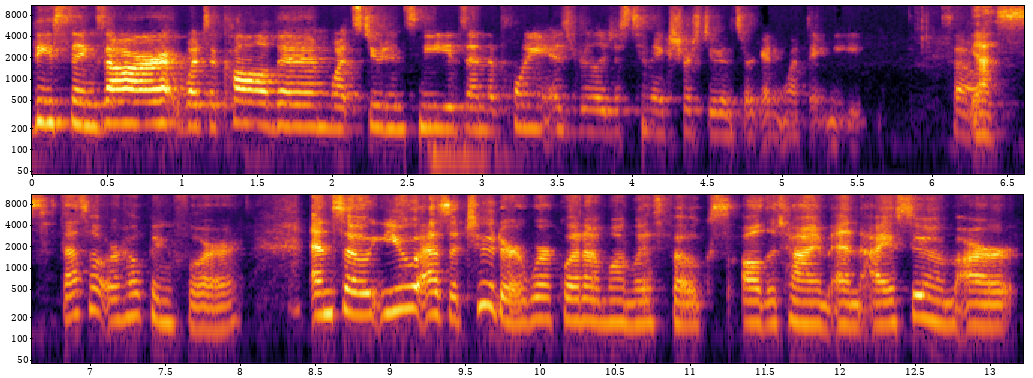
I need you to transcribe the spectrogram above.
these things are what to call them what students needs and the point is really just to make sure students are getting what they need so yes that's what we're hoping for. And so you as a tutor work one-on-one with folks all the time and i assume are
